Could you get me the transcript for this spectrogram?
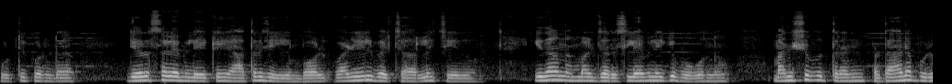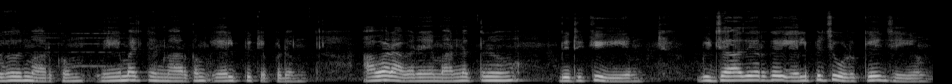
കൂട്ടിക്കൊണ്ട് ജെറുസലേമിലേക്ക് യാത്ര ചെയ്യുമ്പോൾ വഴിയിൽ വെച്ച് അറിൽ ചെയ്തു. ഇതാ നമ്മൾ ജെറുസലേമിലേക്ക് പോകുന്നു. മനുഷ്യപുത്രൻ പ്രധാന പുരോഹിതന്മാർക്കും നിയമജ്ഞന്മാർക്കും ഏൽപ്പിക്കപ്പെടും. അവർ അവനെ മരണത്തിനു വിധിക്കുകയും വിജാതിയർക്ക് ഏൽപ്പിച്ചു കൊടുക്കുകയും ചെയ്യും.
